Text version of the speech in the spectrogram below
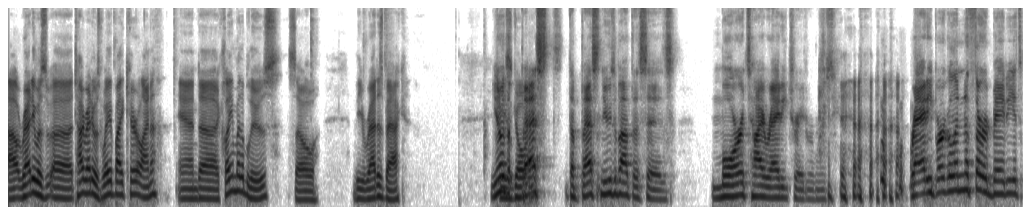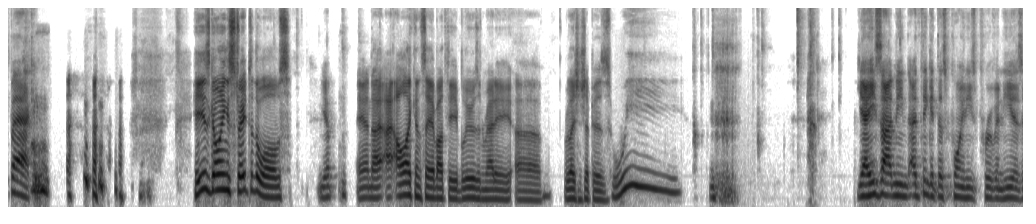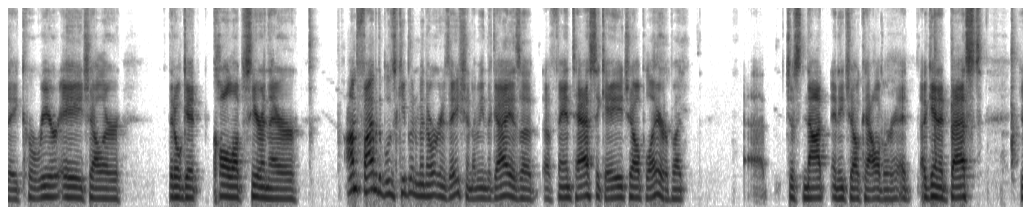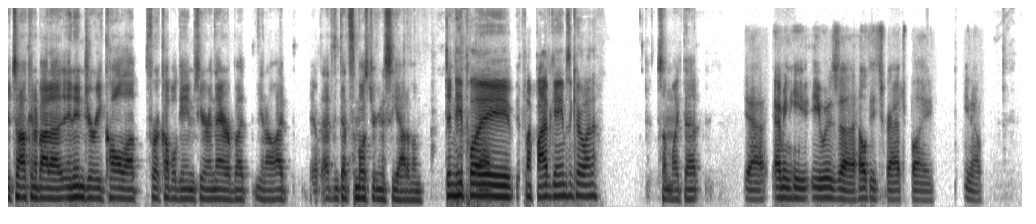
uh, Rattie was uh, Ty Rattie was waived by Carolina and uh, claimed by the Blues. So the Red is back. You know He's the going... best the best news about this is more Ty Rattie trade rumors. Rattie Berglund in the third, baby. It's back. He's going straight to the Wolves. Yep. And I, I, all I can say about the Blues and Rattie uh, relationship is we. yeah, he's. I mean, I think at this point he's proven he is a career AHLer that'll get call ups here and there. I'm fine with the Blues keeping him in the organization. I mean, the guy is a, a fantastic AHL player, but uh, just not NHL caliber. At, again, at best, you're talking about a, an injury call up for a couple games here and there, but you know, I I think that's the most you're going to see out of him. Didn't he play five games in Carolina? Something like that. Yeah, I mean he he was a healthy scratch by, you know,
